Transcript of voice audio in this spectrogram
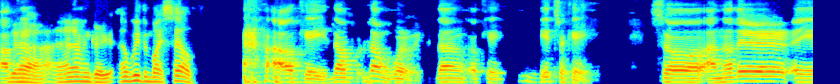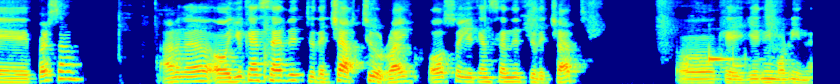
Okay. Yeah, I'm angry. I'm with myself. Okay, no, don't worry. Don't, okay, it's okay. So another uh, person, I don't know, or you can send it to the chat too, right? Also, you can send it to the chat. Okay, Jenny Molina.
